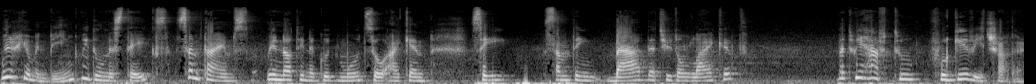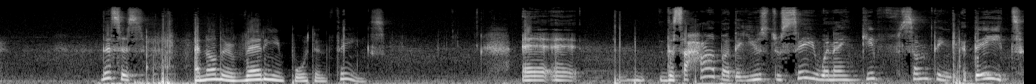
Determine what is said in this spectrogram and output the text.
We're human beings, we do mistakes. Sometimes we're not in a good mood, so I can say something bad that you don't like it but we have to forgive each other. This is another very important thing. Uh, uh, the Sahaba they used to say when I give something a date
